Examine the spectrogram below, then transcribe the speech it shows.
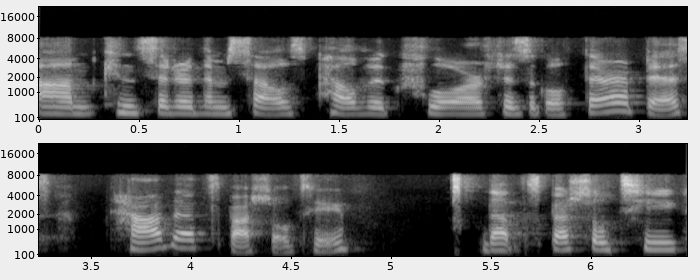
um, consider themselves pelvic floor physical therapists have that specialty that specialty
